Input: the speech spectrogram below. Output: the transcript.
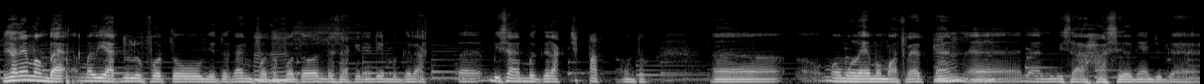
Misalnya memba- melihat dulu foto gitu kan, Mhm. foto-foto terus akhirnya dia bergerak eh, bisa bergerak cepat untuk eh, memulai memotret kan Mhm. eh, dan bisa hasilnya juga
